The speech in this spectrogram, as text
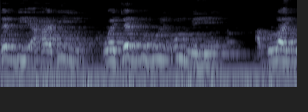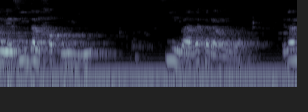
jaddihi axaadiid wa jadduhu liummihi cabdullaahi bnu yaziid alkhatmiyu fiima dakara curwa idan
